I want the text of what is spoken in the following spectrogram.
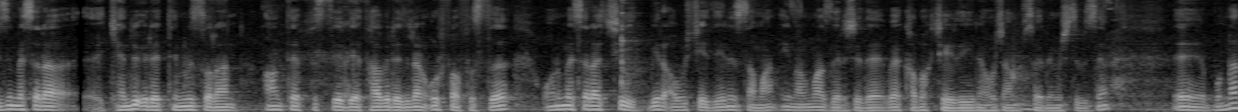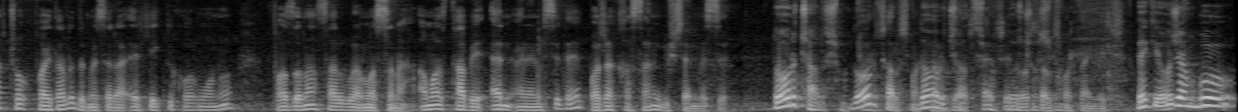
Bizim mesela e, kendi ürettiğimiz olan Antep fıstığı diye tabir edilen Urfa fıstığı onu mesela çiğ bir avuç yediğiniz zaman inanılmaz derecede ve kabak çekirdeği yine hocam söylemişti bize. E, bunlar çok faydalıdır mesela erkeklik hormonu fazladan salgılanmasına. Ama tabii en önemlisi de bacak kaslarının güçlenmesi. Doğru çalışmak. Doğru çalışmak. Doğru çalışmak, Her şey doğru doğru, çalışmak. çalışmaktan geçiyor. Peki hocam bu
